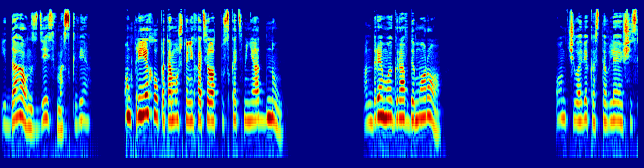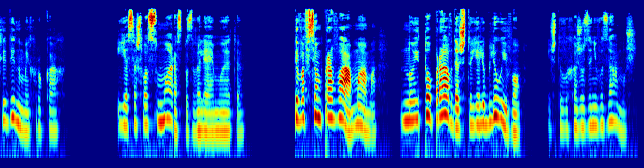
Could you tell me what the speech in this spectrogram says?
И да, он здесь, в Москве. Он приехал, потому что не хотел отпускать меня одну. Андре мой граф де Моро. Он человек, оставляющий следы на моих руках. И я сошла с ума, раз позволяя ему это. Ты во всем права, мама, но и то правда, что я люблю его и что выхожу за него замуж.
